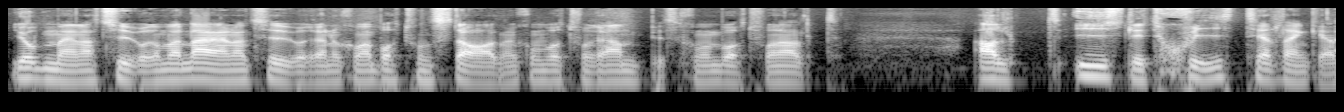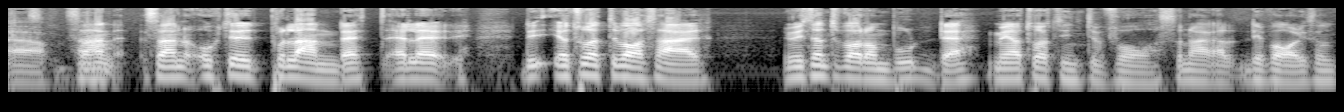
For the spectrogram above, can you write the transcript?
jobba med naturen, vara nära naturen och komma bort från staden, komma bort från rampis, komma bort från allt allt ytligt skit helt enkelt. Ja, så, ja. han, så han åkte ut på landet, eller det, jag tror att det var så här nu vet jag inte var de bodde, men jag tror att det inte var så nära, det var liksom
